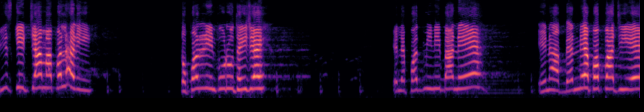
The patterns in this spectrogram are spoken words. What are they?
બિસ્કિટ ચામાં પલાળી, તો પલળીને પૂરું થઈ જાય. એટલે પદ્મિની બાને એના બંને પપ્પાજીએ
